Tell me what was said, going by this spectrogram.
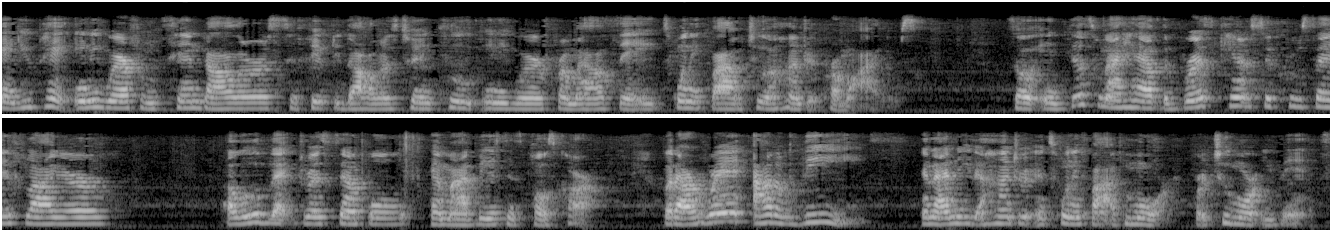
and you pay anywhere from $10 to $50 to include anywhere from I'll say 25 to 100 promo items. So in this one I have the breast cancer crusade flyer, a little black dress sample, and my business postcard. But I ran out of these and I need 125 more for two more events.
